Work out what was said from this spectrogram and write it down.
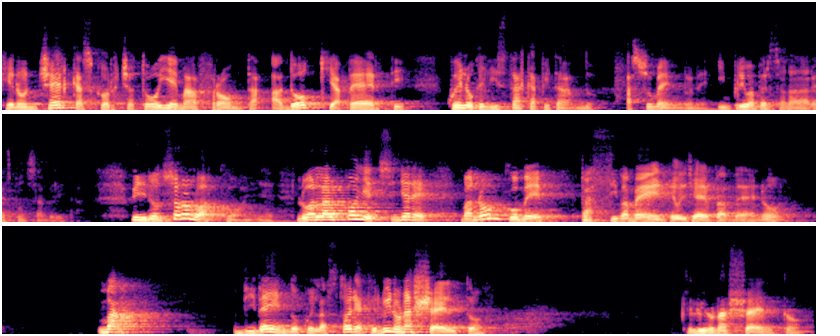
che non cerca scorciatoie ma affronta ad occhi aperti quello che gli sta capitando, assumendone in prima persona la responsabilità. Quindi non solo lo accoglie, lo accoglie il Signore, ma non come passivamente, dice eh, vabbè, no? Ma vivendo quella storia che lui non ha scelto, che lui non ha scelto,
